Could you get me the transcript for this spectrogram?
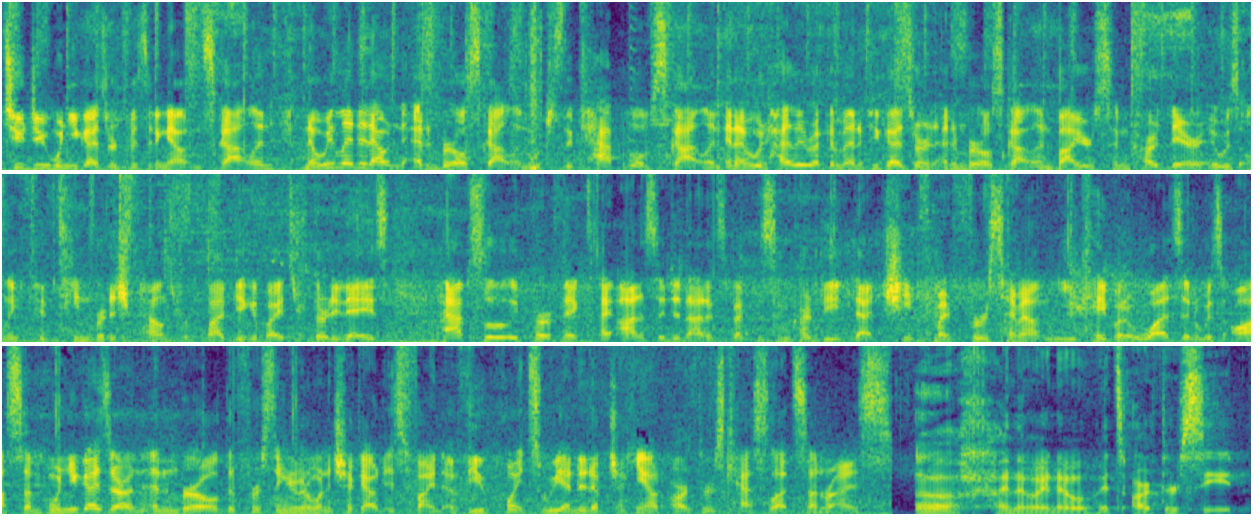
to do when you guys are visiting out in Scotland. Now we landed out in Edinburgh, Scotland, which is the capital of Scotland, and I would highly recommend if you guys are in Edinburgh, Scotland, buy your SIM card there. It was only 15 British pounds for five gigabytes for 30 days. Absolutely perfect. I honestly did not expect the SIM card that cheap for my first time out in the UK, but it was, and it was awesome. When you guys are in Edinburgh, the first thing you're gonna wanna check out is find a viewpoint. So we ended up checking out Arthur's Castle at sunrise. Ugh, I know, I know, it's Arthur's seat.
